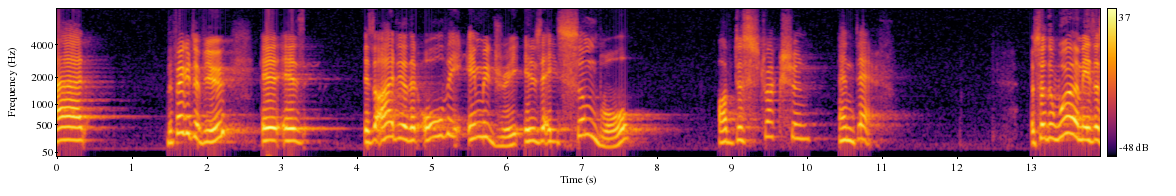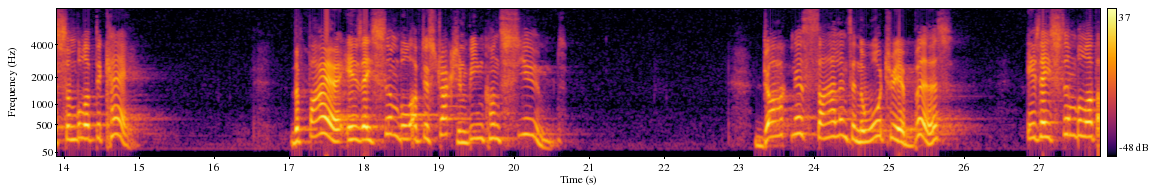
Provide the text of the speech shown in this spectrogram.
Uh, the figurative view is, is the idea that all the imagery is a symbol of destruction and death. So the worm is a symbol of decay. The fire is a symbol of destruction, being consumed. Darkness, silence, and the watery abyss is a symbol of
